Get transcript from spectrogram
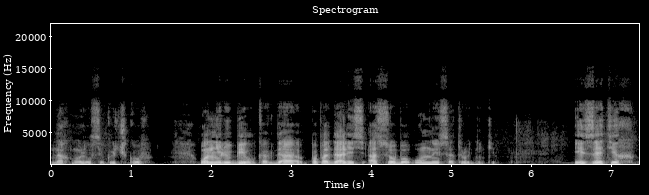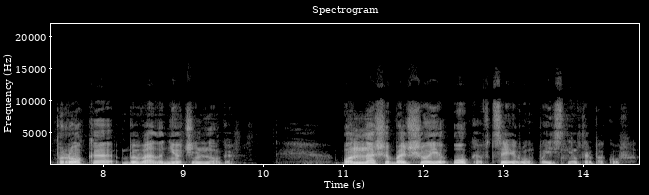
нахмурился Крючков. Он не любил, когда попадались особо умные сотрудники. Из этих прока бывало не очень много. «Он наше большое око в ЦРУ», — пояснил Тропаков.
